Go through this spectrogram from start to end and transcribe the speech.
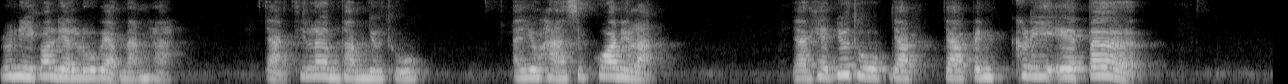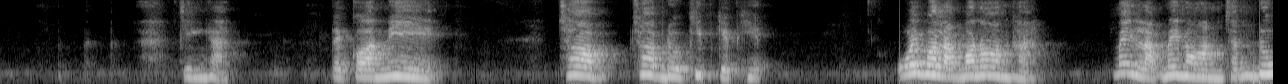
รุ่นนี้ก็เรียนรู้แบบนั้นค่ะ จากที่เริ่มทำ YouTube อายุหาสิบกว่านี่แหละอยากเฮ็ด YouTube อยากอยากเป็นครีเอเตอร์จริงค่ะ แต่ก่อนนี่ชอบชอบดูคลิปเก็บเห็ด โอ้ยบ่หลับบ่นอนค่ะ ไม่หลับไม่นอน ฉันดู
